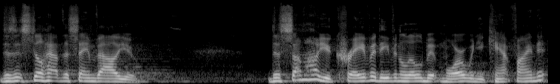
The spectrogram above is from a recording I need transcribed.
Does it still have the same value? Does somehow you crave it even a little bit more when you can't find it?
